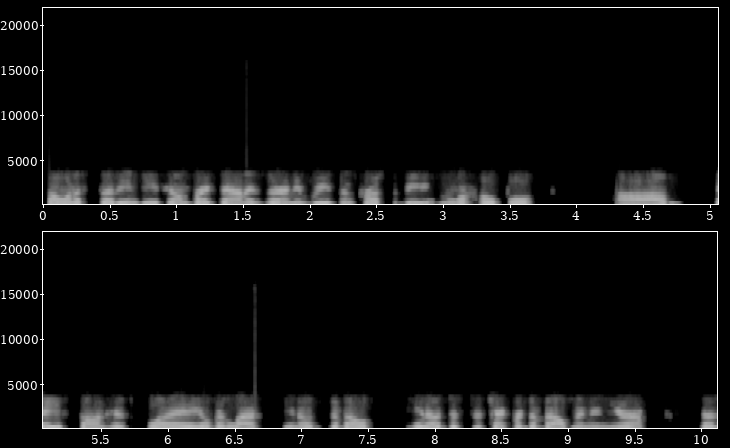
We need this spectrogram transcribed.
so I want to study in detail and break down: is there any reason for us to be more hopeful uh, based on his play over the last, you know, develop, you know, just to check for development in Europe? Does,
